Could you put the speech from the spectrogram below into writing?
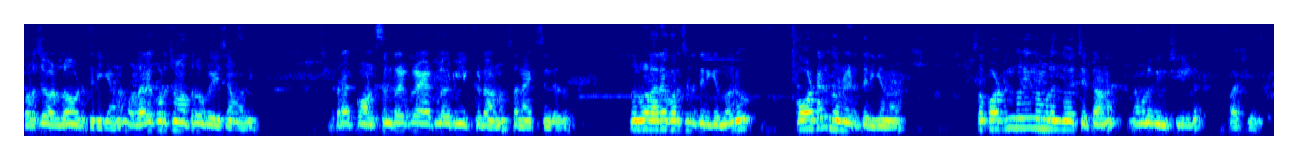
കുറച്ച് വെള്ളവും എടുത്തിരിക്കുകയാണ്. വളരെ കുറച്ച് മാത്രം ഉപയോഗിച്ചാൽ മതി. ഇത്ര കോൺസെൻട്രേറ്റഡ് ആയിട്ടുള്ള ഒരു ലിക്വിഡാണ് സൊനാക്സിന്റേത് നമ്മൾ വളരെ കുറച്ച് എടുത്തിരിക്കുന്നത് ഒരു കോട്ടൺ തുണി എടുത്തിരിക്കുന്നത് സോ കോട്ടൺ തുണി നമ്മൾ എന്ത് വെച്ചിട്ടാണ്? നമ്മൾ വിൻഷീൽഡ് വാഷ് ചെയ്യുന്നത്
